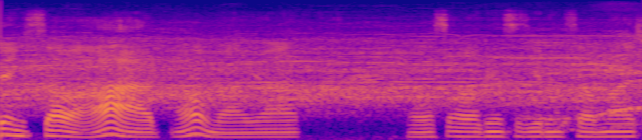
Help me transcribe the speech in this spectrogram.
That engine is so hot. Oh my god. Oh, this audience is eating so much.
